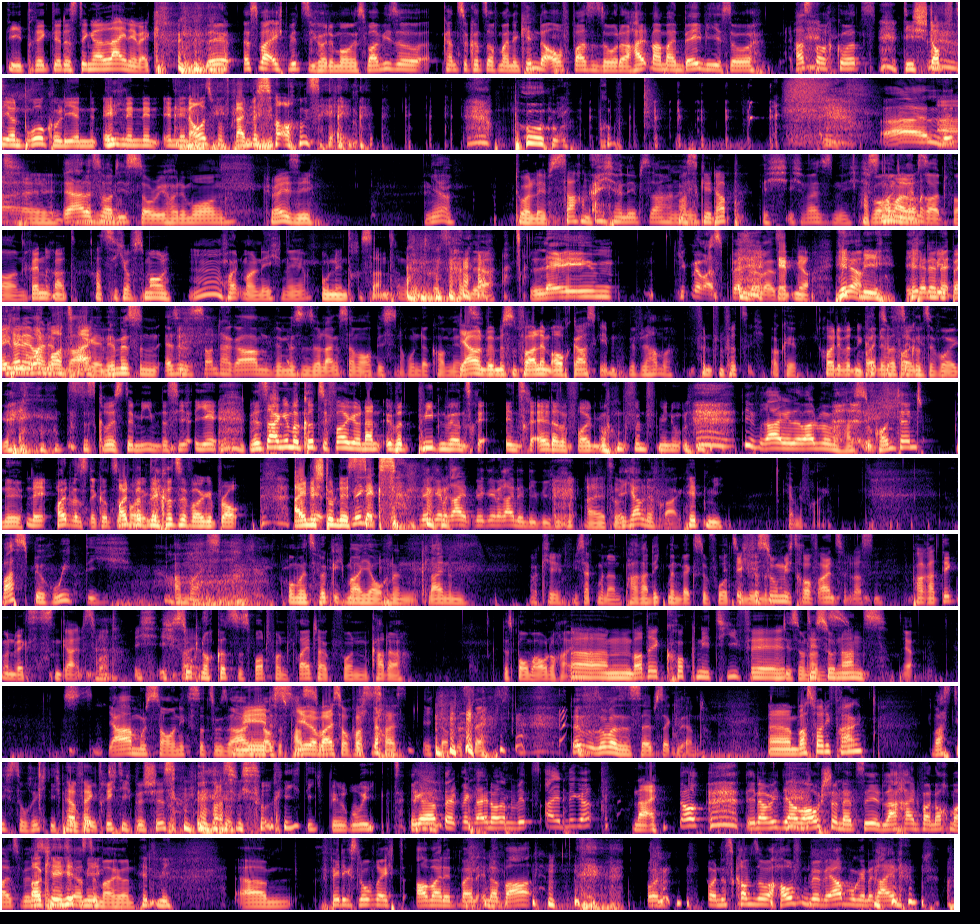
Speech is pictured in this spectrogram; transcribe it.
Die trägt dir das Ding alleine weg. nee, es war echt witzig heute Morgen. Es war wie so, kannst du kurz auf meine Kinder aufpassen, so, oder halt mal mein Baby, so, hast noch kurz. Die stopft ihren Brokkoli in, in, in, in, in den Auspuff rein, bis er ausgeht. Puh. ah, lit. Alter, Ja, das war die Story heute Morgen. Crazy. Ja, Du erlebst Sachen. ich erlebe Sachen. Was ey. geht ab? Ich, ich weiß es nicht. Hast ich noch heute mal was? Rennrad fahren. Rennrad. Hast dich aufs Maul. Hm, heute mal nicht, nee. Uninteressant. Interessant, ja. Lame. Gib mir was Besseres. Gib mir. Hit Ja, me. Hit Ich hätte, me, baby, ich hätte one more Frage. time. Wir müssen, es ist Sonntagabend, wir müssen so langsam auch ein bisschen runterkommen jetzt. Ja, und wir müssen vor allem auch Gas geben. Wie viel haben wir? 45. Okay. Heute wird eine Heute kurze wird es eine Folge. kurze Folge. Das ist das größte Meme, das hier je. Wir sagen immer kurze Folge und dann überbieten wir unsere, unsere ältere Folgen um fünf Minuten. Die Frage ist am Anfang, hast du Content? Nee, Nee. heute wird es eine kurze Heute Folge. wird eine kurze Folge, Bro. Eine Stunde wir, sechs. Gehen, wir gehen rein, wir gehen rein in die Bücher. Also, Ich habe eine Frage. hit me. Ich habe eine Frage. Was beruhigt dich am meisten? Um jetzt wirklich mal hier auch einen kleinen, Okay. wie sagt man dann, Paradigmenwechsel Ich vorzunehmen. versuche mich drauf einzulassen. Paradigmenwechsel ist ein geiles Wort. Ich, Ich weiß. suche noch kurz das Wort von Freitag von Kada. Das bauen wir auch noch ein. Ähm, warte, kognitive Dissonanz. Dissonanz. Ja. Ja, musst du auch nichts dazu sagen. nee, ich glaub, das, passt jeder so. weiß auch, was das heißt. Ich glaube, das, selbst- das ist sowas ist selbsterklärend. Ähm, was war die Frage? Was dich so richtig Perfekt, beruhigt. richtig beschissen, was mich so richtig beruhigt. Digga, da fällt mir gleich noch ein Witz ein, Digga. Nein. Doch, den habe ich dir aber auch schon erzählt. Lach einfach nochmals, willst Okay, du das erste me. Mal hören. Hit me. Ähm, Felix Lobrecht arbeitet bei in der Bar und, und es kommen so Haufen Bewerbungen rein.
